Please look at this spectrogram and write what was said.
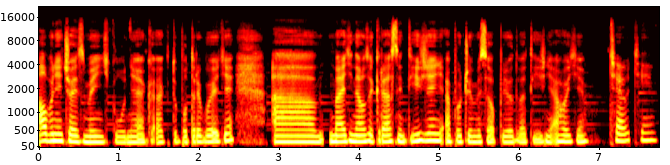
alebo niečo aj zmeniť kľudne, ak, ak to potrebujete. A majte naozaj krásny týždeň a počujeme sa opäť o dva týždne. Ahojte. Čaute.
